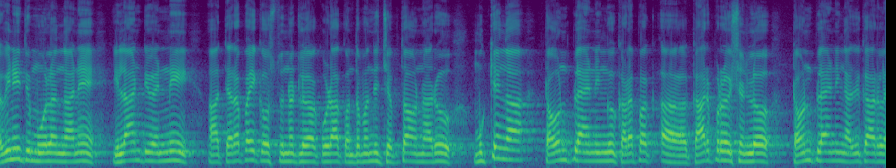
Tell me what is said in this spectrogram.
అవినీతి మూలంగానే ఇలాంటివన్నీ తెరపైకి వస్తున్నట్లుగా కూడా కొంతమంది చెప్తా ఉన్నారు. ముఖ్యంగా టౌన్ ప్లానింగ్ కడప కార్పొరేషన్లో టౌన్ ప్లానింగ్ అధికారుల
